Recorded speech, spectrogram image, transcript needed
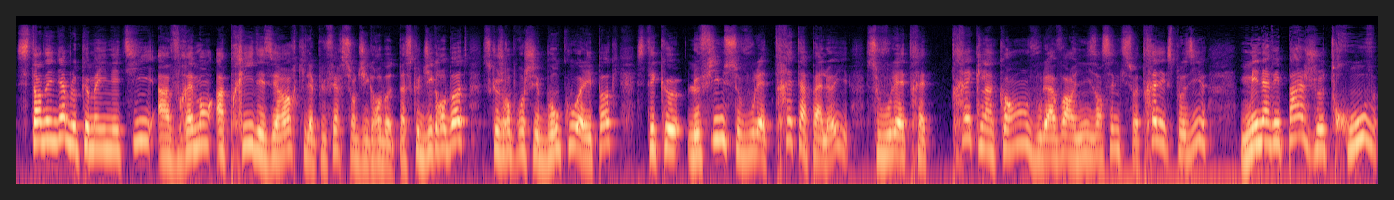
c'est indéniable que Mainetti a vraiment appris des erreurs qu'il a pu faire sur Jigrobot. Parce que Jigrobot, ce que je reprochais beaucoup à l'époque, c'était que le film se voulait être très tape à l'œil, se voulait être très, très clinquant, voulait avoir une mise en scène qui soit très explosive, mais n'avait pas, je trouve,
